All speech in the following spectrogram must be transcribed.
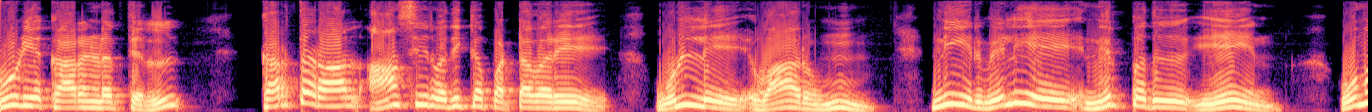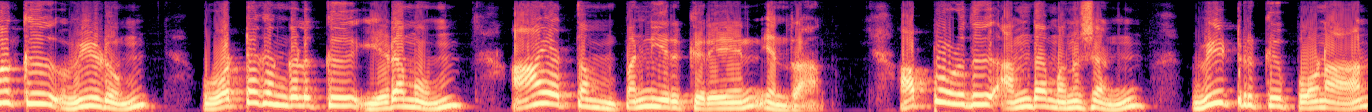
ஊழியக்காரனிடத்தில் கர்த்தரால் ஆசீர்வதிக்கப்பட்டவரே உள்ளே வாரும். நீர் வெளியே நிற்பது ஏன்? உமக்கு வீடும் ஒட்டகங்களுக்கு இடமும் ஆயத்தம் பண்ணியிருக்கிறேன் என்றான். அப்பொழுது அந்த மனுஷன் வீட்டிற்கு போனான்.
